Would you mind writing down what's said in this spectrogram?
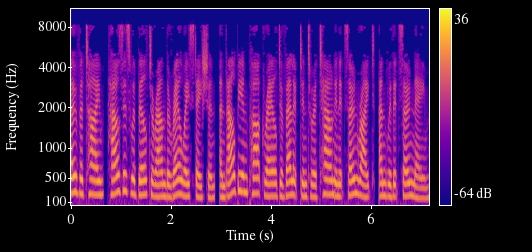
Over time, houses were built around the railway station, and Albion Park Rail developed into a town in its own right, and with its own name.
